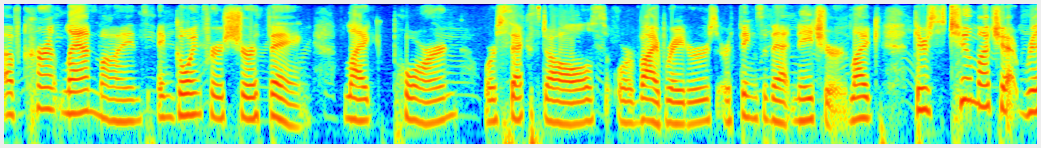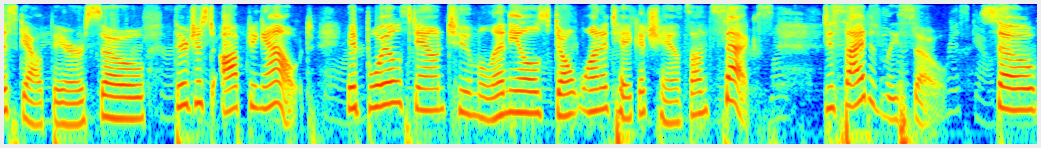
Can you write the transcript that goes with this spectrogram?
of current landmines and going for a sure thing like porn or sex dolls or vibrators or things of that nature. Like there's too much at risk out there, so they're just opting out. It boils down to millennials don't want to take a chance on sex. Decidedly so. So,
